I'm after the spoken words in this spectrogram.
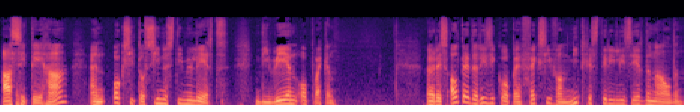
ACTH en oxytocine stimuleert, die weeën opwekken. Er is altijd een risico op infectie van niet gesteriliseerde naalden.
